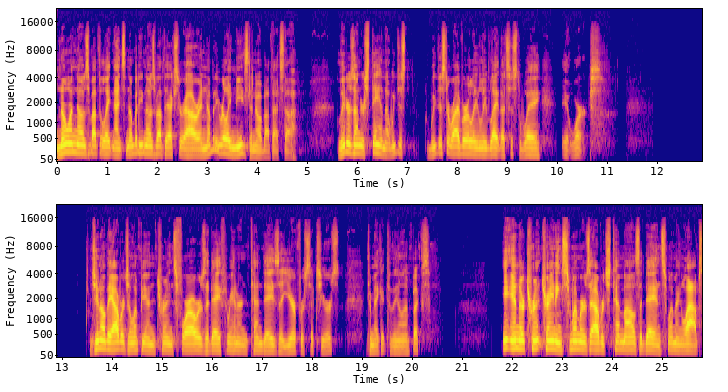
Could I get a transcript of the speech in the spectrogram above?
no one knows about the late nights, nobody knows about the extra hour, and nobody really needs to know about that stuff. Leaders understand that we just we just arrive early and leave late. That's just the way it works. Do you know the average Olympian trains four hours a day, 310 days a year for six years to make it to the Olympics? In their tra- training, swimmers average 10 miles a day in swimming laps.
